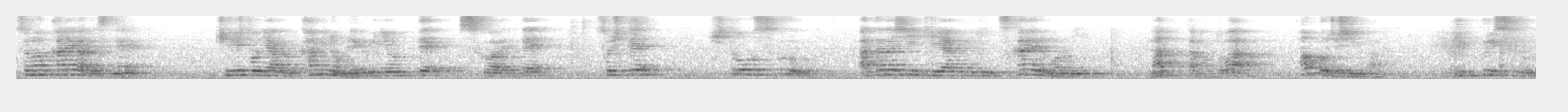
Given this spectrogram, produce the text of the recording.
その彼がですねキリストにある神の恵みによって救われてそして人を救う新しい契約に使えるものになったことはパウロ自身がびっくりする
